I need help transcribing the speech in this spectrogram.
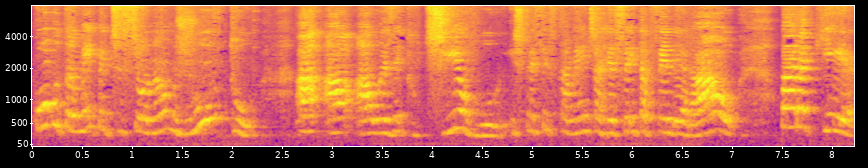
como também peticionamos junto a, a, ao Executivo, especificamente a Receita Federal, para que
